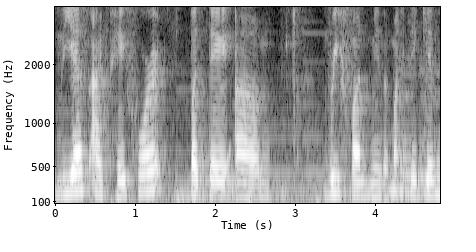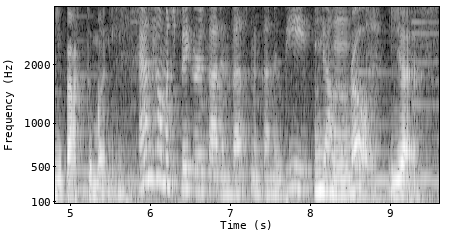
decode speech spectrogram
yes, I pay for it, but they um, refund me the money. Mm-hmm. They give me back the money. And how much bigger is that investment going to be mm-hmm. down the mm-hmm. road? Yes.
